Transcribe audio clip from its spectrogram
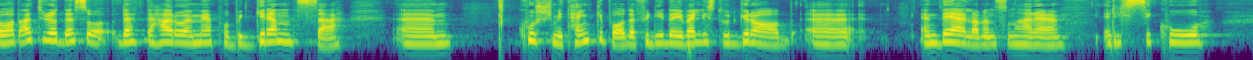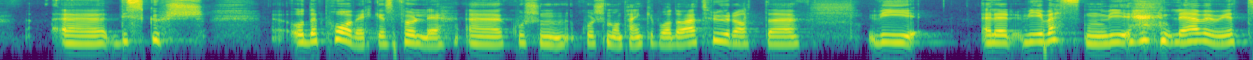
Og at jeg tror at det, så, det, det her er med på å begrense eh, hvordan vi tenker på det, fordi det er i veldig stor grad eh, en del av en sånn risikodiskurs. Eh, og det påvirker selvfølgelig eh, hvordan, hvordan, man tenker på det. Og jeg tror at eh, vi eller vi i Vesten vi lever jo i et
